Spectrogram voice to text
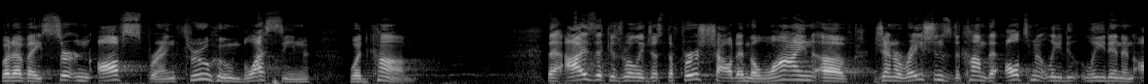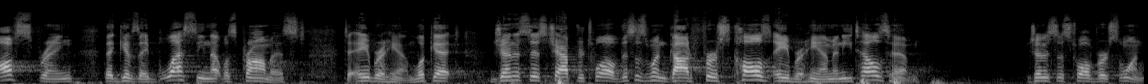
but of a certain offspring through whom blessing would come. That Isaac is really just the first child in the line of generations to come that ultimately lead in an offspring that gives a blessing that was promised to Abraham. Look at Genesis chapter 12. This is when God first calls Abraham and he tells him, Genesis 12, verse 1.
